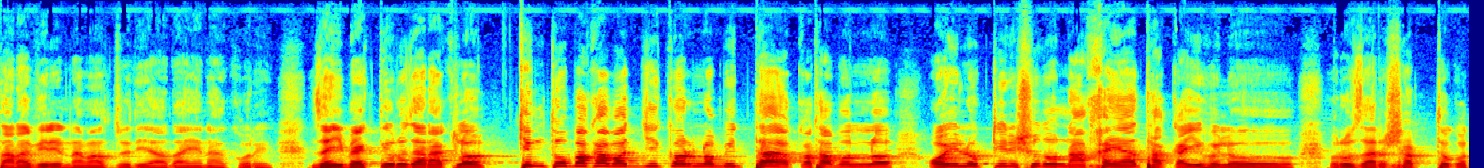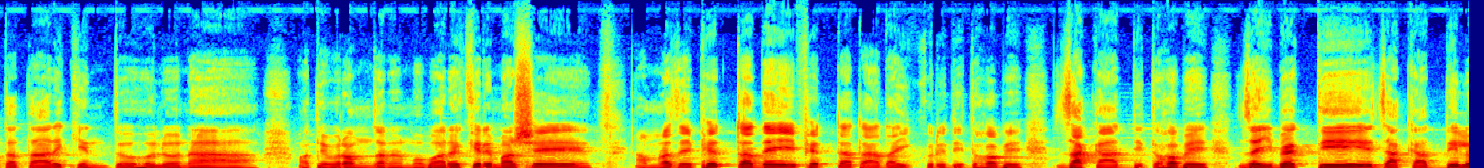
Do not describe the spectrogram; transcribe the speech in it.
তারাবীরের নামাজ যদি আদায় না করে, যেই ব্যক্তি রোজা রাখল কিন্তু বকাবাজ্জি করল, মিথ্যা কথা বলল। ওই লোকটির শুধু না খাইয়া থাকাই হলো। রোজার সার্থকতা তার কিন্তু হলো না। অতএব রমজানের মোবারকের মাসে আমরা যে ফেরটা দেই ফেরটাটা আদায় করে দিতে হবে, জাকাত দিতে হবে। যেই ব্যক্তি জাকাত দিল,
